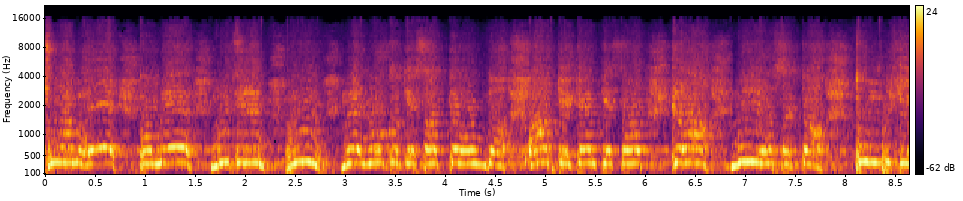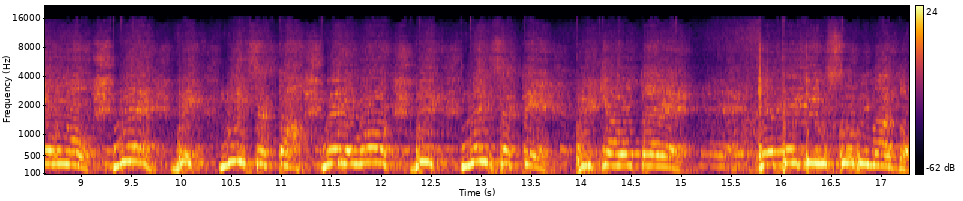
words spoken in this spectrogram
जुलम है तो मैं मुजरिम हूँ। मैं लोगों के साथ कराऊँगा। आपके कैंप के साथ करा नहीं हो सकता। तुम भी क्यों हो? मैं बिक नहीं सकता। मेरे लोग बिक नहीं सकते फिर क्या होता है कहते हैं कि इसको भी मार दो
